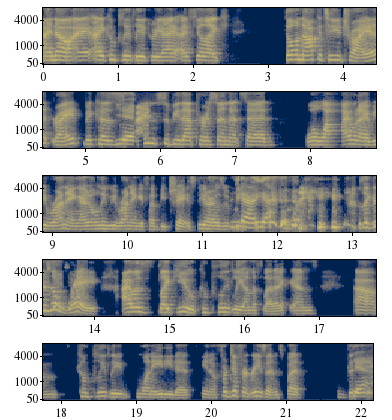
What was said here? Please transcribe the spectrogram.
I know. I, I completely agree. I, I feel like don't knock it till you try it, right? Because yeah. I used to be that person that said, well, why would I be running? I'd only be running if I'd be chased. You know, it was yeah, yeah. I was like, there's no way. I was like you, completely unathletic and um, completely 180 to you know, for different reasons, but th- yeah.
